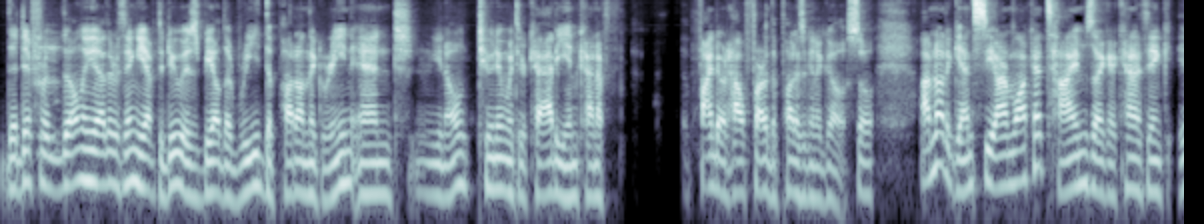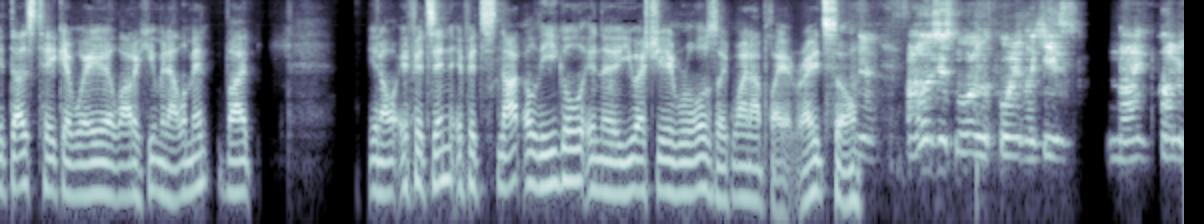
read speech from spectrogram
The different, Mhm. the only other thing you have to do is be able to read the putt on the green and, you know, tune in with your caddy and kind of find out how far the putt is going to go. So I'm not against the arm lock at times. Like I kind of think it does take away a lot of human element, but you know, if it's in, if it's not illegal in the USGA rules, like why not play it, right? So Yeah, I was just more of the point like he's ninth putter,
